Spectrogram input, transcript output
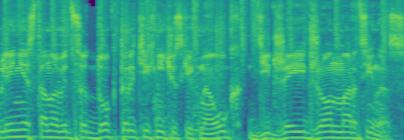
Управления становится доктор технических наук диджей Джон Мартинес.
